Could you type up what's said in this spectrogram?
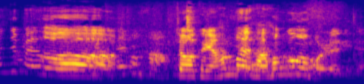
편집해서 저 그냥 한 번에 다 성공한 걸로 해주세요.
